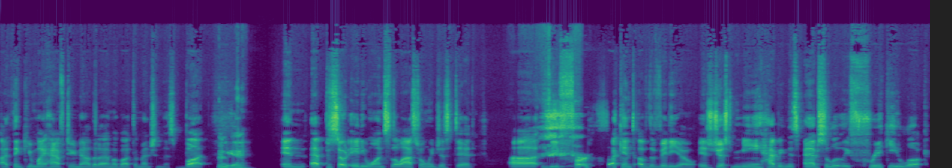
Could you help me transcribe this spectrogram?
I think you might have to now that I'm about to mention this. But okay. in episode 81, so the last one we just did, uh, the first second of the video is just me having this absolutely freaky look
